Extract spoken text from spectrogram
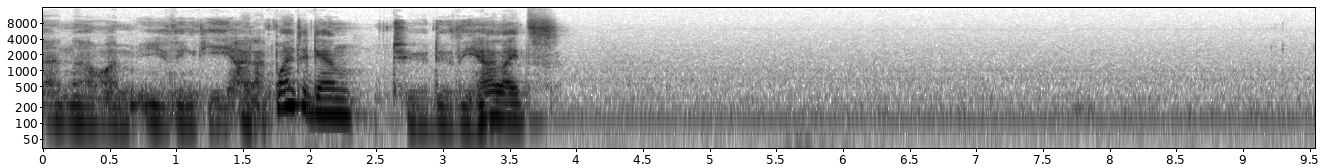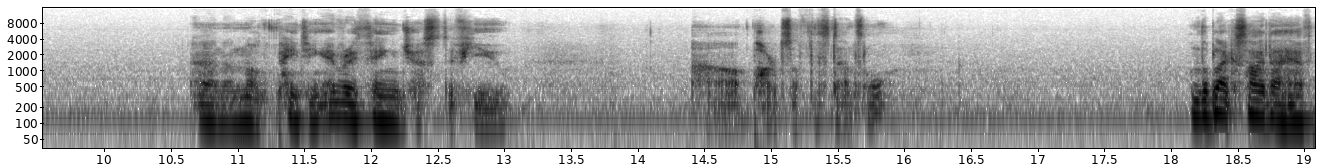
And now I'm using the highlight white again to do the highlights. And I'm not painting everything, just a few uh, parts of the stencil. On the black side I have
